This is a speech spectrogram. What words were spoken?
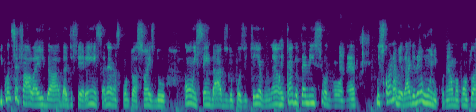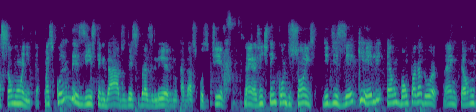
E quando você fala aí da, da diferença, né? Nas pontuações do com e sem dados do positivo, né? O Ricardo até mencionou, né? O score na verdade ele é único, né? Uma pontuação única. Mas quando existem dados desse brasileiro no cadastro positivo, né? A gente tem condições de dizer que ele é um bom pagador, né? Então,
